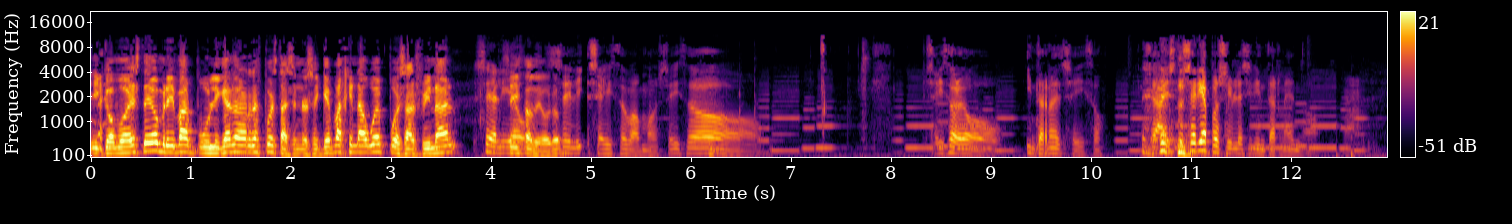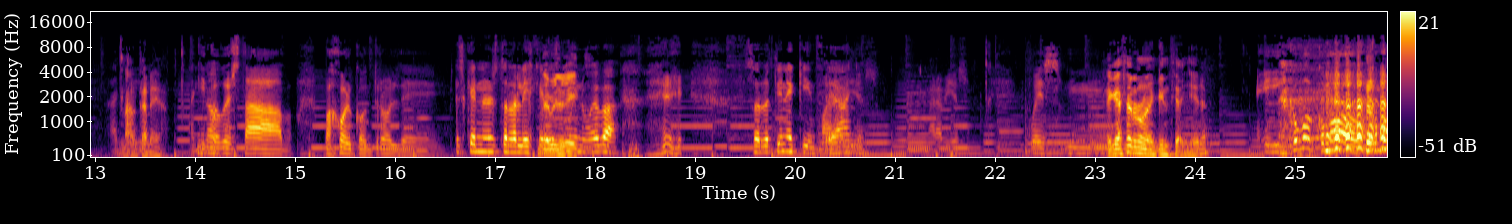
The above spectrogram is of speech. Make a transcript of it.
Y como este hombre iba publicando las respuestas en no sé qué página web, pues al final Se lió. hizo de oro. Se, hizo, vamos, se hizo... Se hizo... Internet se hizo. O sea, esto sería posible sin Internet, ¿no? No, Aquí, No, creo. aquí No. todo está bajo el control de... Es que nuestra religión es muy nueva. Solo tiene 15 años. Pues... mm, Hay que hacer una quinceañera. ¿Y cómo, cómo, cómo,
